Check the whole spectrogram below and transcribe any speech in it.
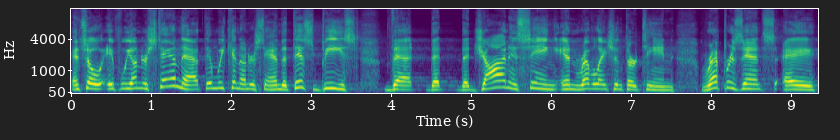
And so, if we understand that, then we can understand that this beast that, that, that John is seeing in Revelation 13 represents a,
